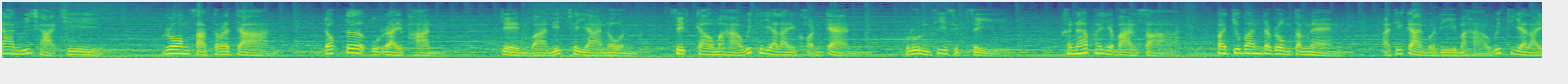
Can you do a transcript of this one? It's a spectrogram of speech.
ด้านวิชาชีพ รองศาสตราจารย์ ดร อุไรพันธ์ เจนวานิชยานนท์สิทธิ์เก่ามหาวิทยาลัยขอนแก่น รุ่นที่ 14 คณะพยาบาลศาสตร์ ปัจจุบันดำรงตำแหน่ง อธิการบดีมหาวิทยาลัย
